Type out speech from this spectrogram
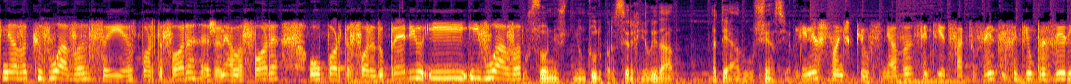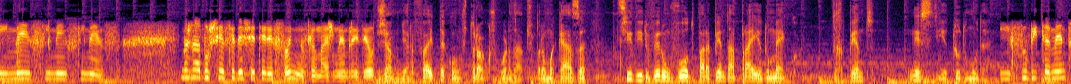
sonhava que voava, saía porta fora, a janela fora, ou porta fora do prédio e, e voava. Os sonhos tinham tudo para ser realidade até à adolescência. E nesses sonhos que eu sonhava, sentia de facto o vento e sentia um prazer imenso, imenso, imenso. Mas na adolescência deixei de ter esse sonho, nunca mais me lembrei dele. Já mulher feita, com os trocos guardados para uma casa, decide ir ver um voo de parapente à praia do Meco. De repente, nesse dia tudo muda. E subitamente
